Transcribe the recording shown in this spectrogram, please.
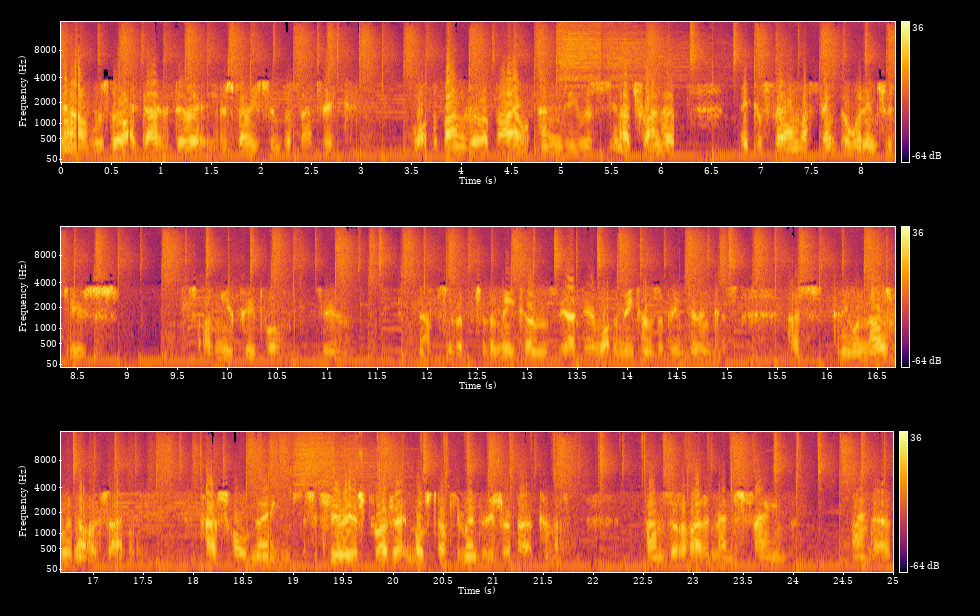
you know, was the right guy to do it. He was very sympathetic what the band were about, and he was, you know, trying to make a film, I think, that would introduce sort of new people to you know, to the to the Mekons, the idea of what the Mekons have been doing. Because, as anyone knows, we're not exactly household names. It's a curious project. Most documentaries are about kind of bands that have had immense fame. Find out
